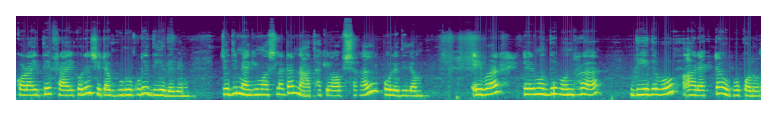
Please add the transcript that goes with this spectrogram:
কড়াইতে ফ্রাই করে সেটা গুঁড়ো করে দিয়ে দেবেন। যদি ম্যাগি মশলাটা না থাকে অপশনাল বলে দিলাম। এবার এর মধ্যে বন্ধুরা দিয়ে দেব আর একটা উপকরণ।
